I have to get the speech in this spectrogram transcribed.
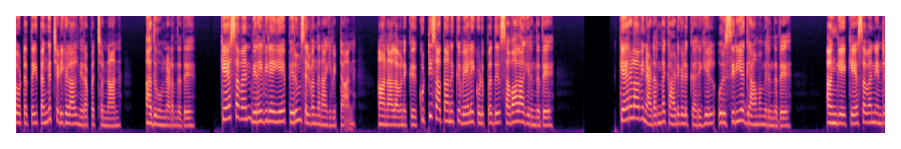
தோட்டத்தை தங்கச் செடிகளால் நிரப்பச் சொன்னான். அதுவும் நடந்தது. கேசவன் விரைவிலேயே பெரும் செல்வந்தனாகிவிட்டான். ஆனால் அவனுக்கு குட்டி சாத்தானுக்கு வேலை கொடுப்பது சவாலாக இருந்தது. கேரளாவின் அடர்ந்த காடுகளுக்கு அருகில் ஒரு சிறிய கிராமம் இருந்தது. அங்கே கேசவன் என்ற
